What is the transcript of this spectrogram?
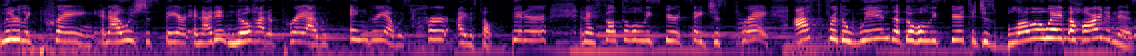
literally praying and I was just there and I didn't know how to pray. I was angry, I was hurt, I felt bitter, and I felt the Holy Spirit say, just pray. Ask for the wind of the Holy Spirit to just blow away the hardness.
